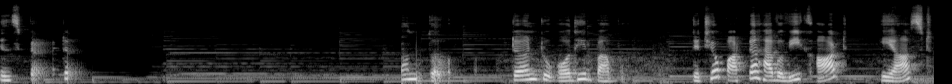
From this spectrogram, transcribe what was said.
Inspector turned to Adhir Babu. Did your partner have a weak heart? he asked.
